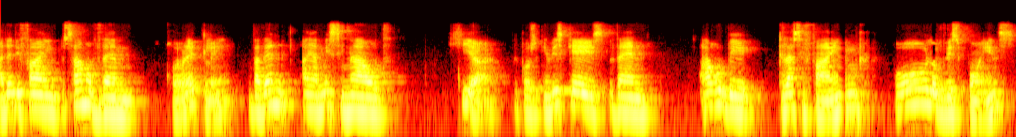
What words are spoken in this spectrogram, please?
identify some of them correctly, but then I am missing out here because in this case, then I would be classifying all of these points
